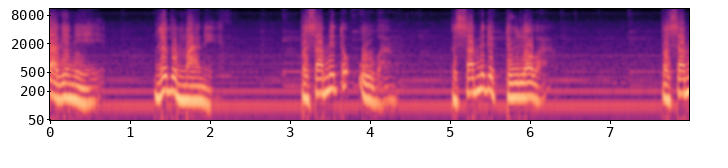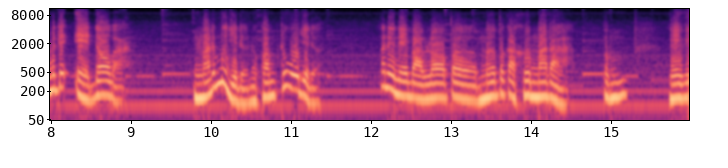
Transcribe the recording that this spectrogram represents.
จากินี่เลปมานี่ปสาเมตโอบา ပစမတဲ့တူလောပါပစမတဲ့เอดอပါมาดมุจิเดนความตู้จิเดอันนี้เนี่ยบาบลอปเมปะกะคือมาดาปเกเก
